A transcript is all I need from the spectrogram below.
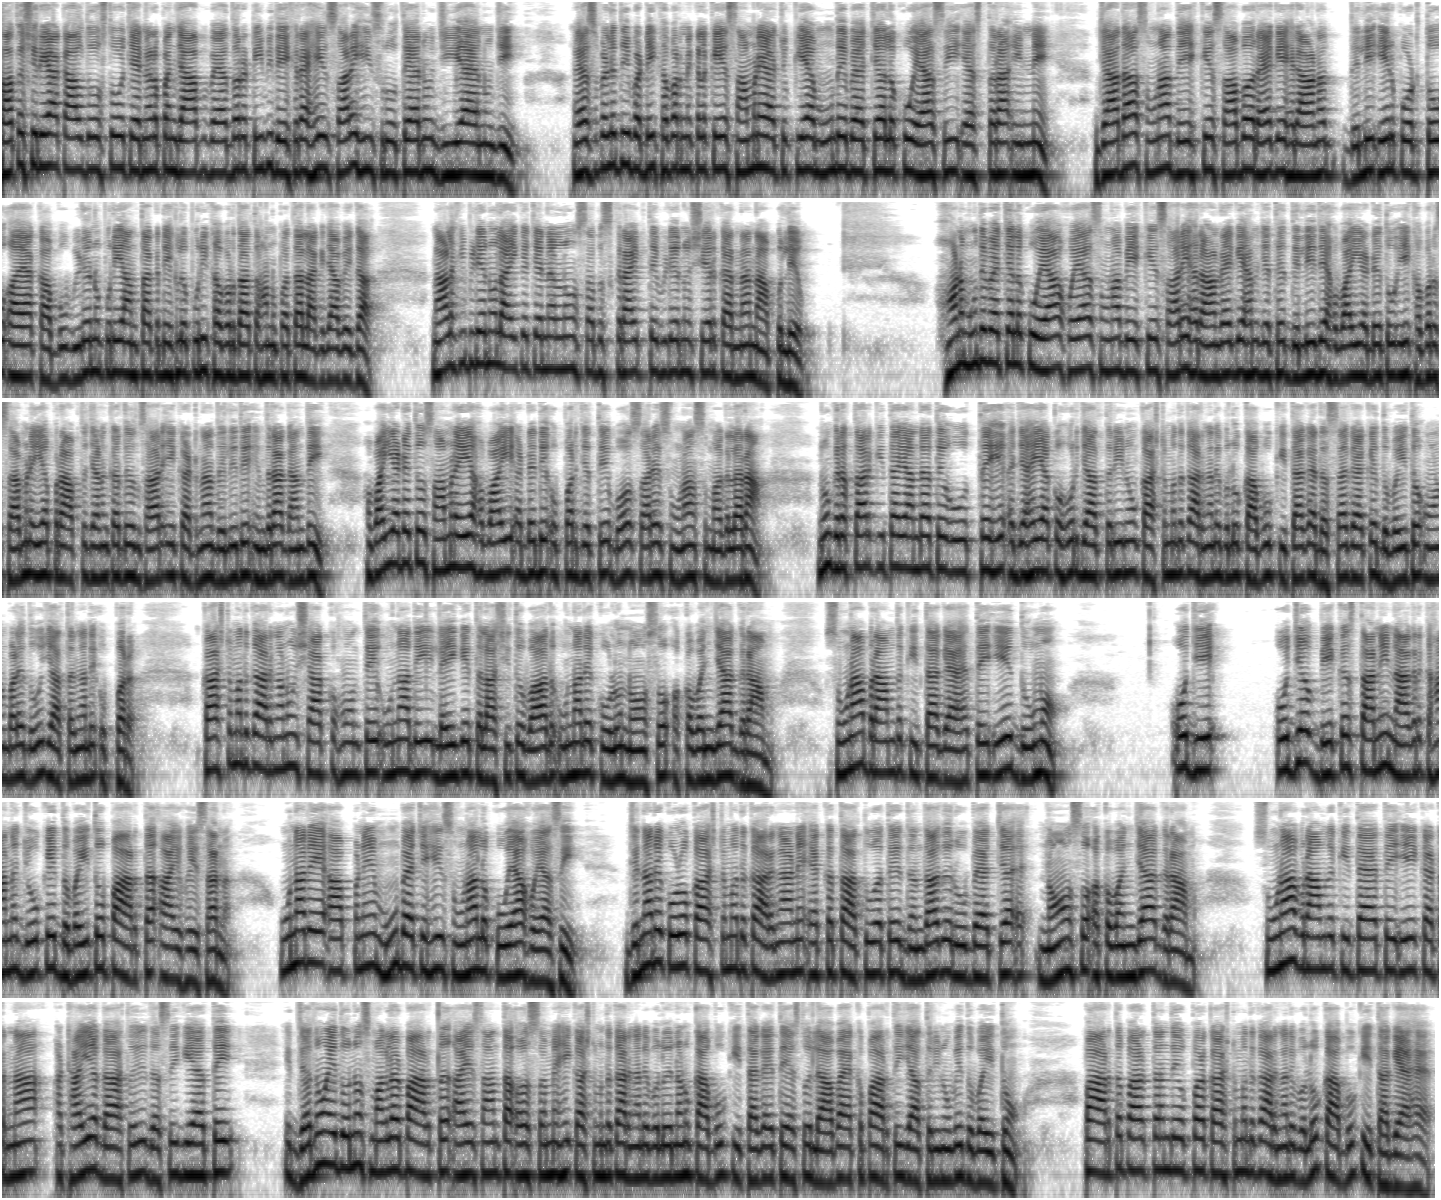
ਸਤਿ ਸ਼੍ਰੀ ਅਕਾਲ ਦੋਸਤੋ, channel Punjab weather TV ਦੇਖ ਰਹੇ ਸਾਰੇ ਹੀ ਸਰੋਤਿਆਂ ਨੂੰ, ਜੀ ਆਇਆਂ ਨੂੰ ਜੀ। ਇਸ ਵੇਲੇ ਦੀ ਵੱਡੀ ਖਬਰ ਨਿਕਲ ਕੇ ਸਾਹਮਣੇ ਆ ਚੁੱਕੀ ਹੈ। ਮੂੰਹ ਦੇ ਵਿੱਚ ਲੁਕੋਇਆ ਸੀ ਇਸ ਤਰ੍ਹਾਂ ਇੰਨੇ। ਜ਼ਿਆਦਾ ਸੋਹਣਾ ਦੇਖ ਕੇ ਸਭ ਰਹਿ ਗਏ ਹੈਰਾਨ। ਦਿੱਲੀ 에ਅਰਪੋਰਟ ਤੋਂ ਆਇਆ ਕਾਬੂ। ਵੀਡੀਓ ਨੂੰ ਪੂਰੀ ਅੰਤ ਤੱਕ ਦੇਖ ਲਓ। ਪੂਰੀ ਖਬਰ ਦਾ ਤੁਹਾਨੂੰ ਪਤਾ ਲੱਗ ਜਾਵੇਗਾ। ਨਾਲ ਹੀ ਵੀਡੀਓ ਨੂੰ ਲਾਈਕ ਚੈਨਲ ਨੂੰ ਸਬਸਕ੍ਰਾਈਬ ਤੇ ਵੀਡੀਓ ਨੂੰ ਸ਼ੇਅਰ ਕਰਨਾ ਨਾ ਭੁੱਲਿਓ। ਹੁਣ ਮੂੰਹ ਦੇ ਵਿੱਚ ਲੁਕੋਇਆ ਹੋਇਆ ਸੋਨਾ ਵੇਖ ਕੇ ਸਾਰੇ ਹੈਰਾਨ ਰਹਿ ਗਏ ਹਨ ਜਿੱਥੇ ਦਿੱਲੀ ਦੇ ਹਵਾਈ ਅੱਡੇ ਤੋਂ ਇਹ ਖਬਰ ਸਾਹਮਣੇ ਆ। ਪ੍ਰਾਪਤ ਜਾਣਕਾਰੀ ਦੇ ਅਨੁਸਾਰ ਇਹ ਘਟਨਾ ਦਿੱਲੀ ਦੇ ਇੰਦਰਾ ਗਾਂਧੀ ਹਵਾਈ ਅੱਡੇ ਤੋਂ ਸਾਹਮਣੇ ਆਈ ਹਵਾਈ ਅੱਡੇ ਦੇ ਉੱਪਰ ਜਿੱਥੇ ਬਹੁਤ ਸਾਰੇ ਸੋਨਾ ਸਮਗਲਰਾਂ ਨੂੰ ਗ੍ਰਿਫਤਾਰ ਕੀਤਾ ਜਾਂਦਾ ਤੇ ਉੱਥੇ ਹੀ ਅਜਿਹੇ ਇੱਕ ਹੋਰ ਯਾਤਰੀ ਨੂੰ ਕਸਟਮ ਅਧਿਕਾਰੀਆਂ ਦੇ ਵੱਲੋਂ ਕਾਬੂ ਕੀਤਾ ਗਿਆ। ਦੱਸਿਆ ਗਿਆ ਕਿ ਦੁਬਈ ਤੋਂ ਆਉਣ ਵਾਲੇ ਦੋ ਯਾਤਰੀਆਂ ਦੇ ਉੱਪਰ ਕਸਟਮ ਅਧਿਕਾਰੀਆਂ ਨੂੰ ਸ਼ੱਕ ਹੋਣ ਤੇ ਉਹਨਾਂ ਦੀ ਲਈ ਗਈ ਤਲਾਸ਼ੀ ਤੋਂ ਬਾਅਦ ਉਹਨਾਂ ਦੇ ਕੋਲੋਂ 951 ਗ੍ਰਾਮ ਸੋਨਾ ਬਰਾਮਦ ਕੀਤਾ ਗਿਆ ਹੈ ਤੇ ਇਹ ਦੋਵੇਂ ਉਹ ਜੇ ਉਜ਼ਬੇਕਿਸਤਾਨੀ ਨਾਗਰਿਕ ਹਨ ਜੋ ਕਿ ਦੁਬਈ ਤੋਂ ਭਾਰਤ ਆਏ ਹੋਏ ਸਨ, ਉਹਨਾਂ ਦੇ ਆਪਣੇ ਮੂੰਹ ਵਿੱਚ ਹੀ ਸੋਨਾ ਲੁਕੋਇਆ ਹੋਇਆ ਸੀ। ਜਿਨ੍ਹਾਂ ਦੇ ਕੋਲੋਂ ਕਸਟਮ ਅਧਿਕਾਰੀਆਂ ਨੇ ਇੱਕ ਧਾਤੂ ਅਤੇ ਦੰਦਾਂ ਦੇ ਰੂਪ ਵਿੱਚ 951 ਗ੍ਰਾਮ ਸੋਨਾ ਬਰਾਮਦ ਕੀਤਾ ਹੈ ਤੇ ਇਹ ਘਟਨਾ 28 ਅਗਸਤ ਦੀ ਦੱਸੀ ਗਿਆ ਤੇ ਜਦੋਂ ਇਹ ਦੋਨੋਂ ਸਮਗਲਰ ਭਾਰਤ ਆਏ ਸਨ ਤਾਂ ਉਸ ਸਮੇਂ ਹੀ ਕਸਟਮ ਅਧਿਕਾਰੀਆਂ ਦੇ ਵੱਲੋਂ ਇਹਨਾਂ ਨੂੰ ਕਾਬੂ ਕੀਤਾ ਗਿਆ ਤੇ ਇਸ ਤੋਂ ਇਲਾਵਾ ਇੱਕ ਭਾਰਤੀ ਯਾਤਰੀ ਨੂੰ ਵੀ ਦੁਬਈ ਤੋਂ ਭਾਰਤ ਪਰਤਨ ਦੇ ਉੱਪਰ ਕਸਟਮ ਅਧਿਕਾਰੀਆਂ ਦੇ ਵੱਲੋਂ ਕਾਬੂ ਕੀਤਾ ਗਿਆ ਹੈ।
